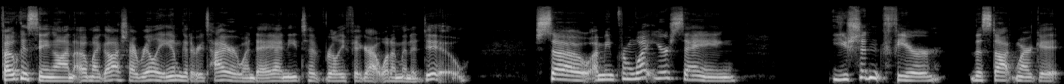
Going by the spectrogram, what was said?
focusing on, "Oh my gosh, I really am going to retire one day. I need to really figure out what I'm going to do." So, I mean, from what you're saying, you shouldn't fear the stock market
